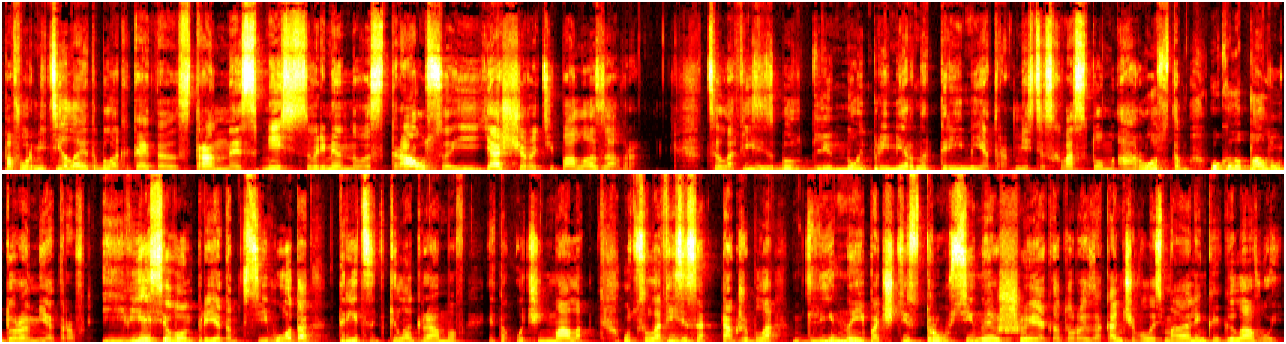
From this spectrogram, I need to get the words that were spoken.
По форме тела это была какая-то странная смесь современного страуса и ящера типа аллозавра. Целофизис был длиной примерно 3 метра вместе с хвостом, а ростом около полутора метров. И весил он при этом всего-то 30 килограммов. Это очень мало. У целофизиса также была длинная и почти страусиная шея, которая заканчивалась маленькой головой.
